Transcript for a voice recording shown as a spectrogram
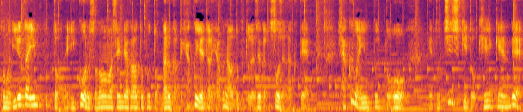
この入れたインプットがねイコールそのまま戦略アウトプットになるかって100入れたら100のアウトプット出せるかってそうじゃなくて100のインプットを、えっと、知識と経験で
